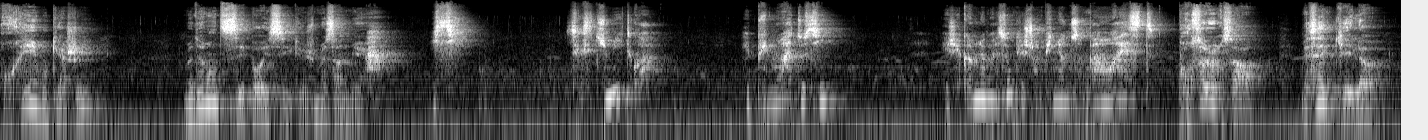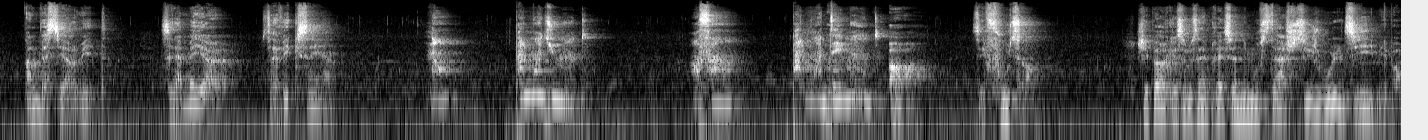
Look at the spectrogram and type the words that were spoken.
pour rien vous cacher, je me demande si c'est pas ici que je me sens le mieux. Ici. C'est que c'est humide, quoi. Et puis moite aussi. Et j'ai comme l'impression que les champignons ne sont pas en reste. Pour sûr, ça. Mais celle qui est là, dans le vestiaire 8, c'est la meilleure. Vous savez qui c'est, hein? Non, pas le moins du monde. Enfin, pas le moins des mondes. Ah, c'est fou ça. J'ai peur que ça vous impressionne les moustaches si je vous le dis, mais bon,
